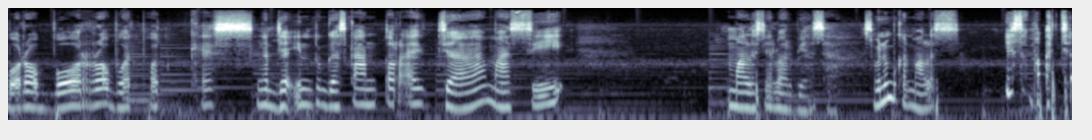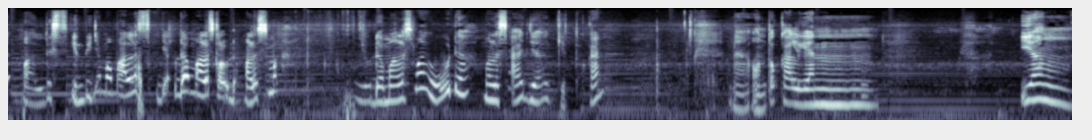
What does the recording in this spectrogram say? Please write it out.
Boro-boro buat podcast ngerjain tugas kantor aja masih malesnya luar biasa. Sebenarnya bukan males. Ya sama aja males. Intinya mah males. Aja udah males kalau udah males mah ya udah males mah ya udah males aja gitu kan. Nah untuk kalian yang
